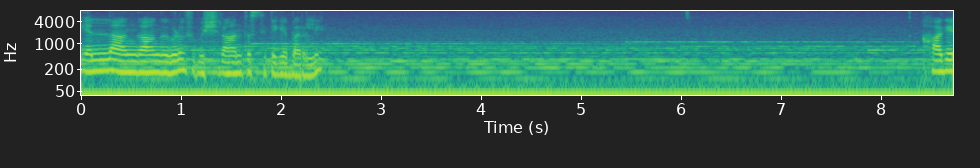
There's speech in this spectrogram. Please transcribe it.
ಎಲ್ಲ ಅಂಗಾಂಗಗಳು ವಿಶ್ರಾಂತ ಸ್ಥಿತಿಗೆ ಬರಲಿ. ಹಾಗೆ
